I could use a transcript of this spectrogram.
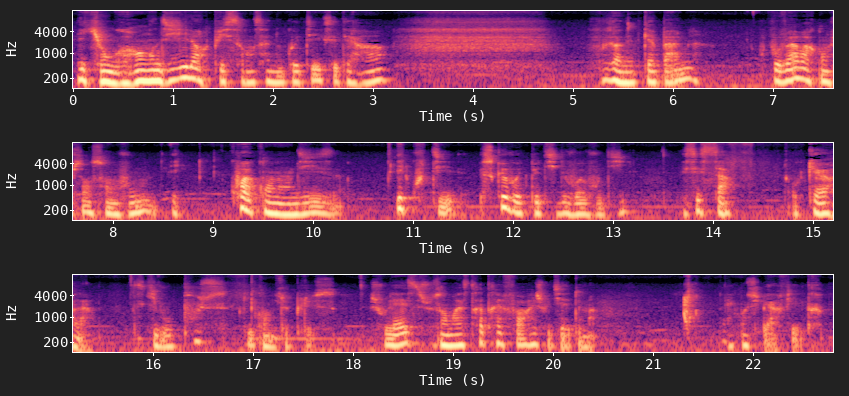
et qui ont grandi leur puissance à nos côtés, etc. Vous en êtes capable. Vous pouvez avoir confiance en vous. Et quoi qu'on en dise, écoutez ce que votre petite voix vous dit. Et c'est ça, au cœur là, ce qui vous pousse qui compte le plus. Je vous laisse, je vous embrasse très très fort et je vous dis à demain avec mon super filtre.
